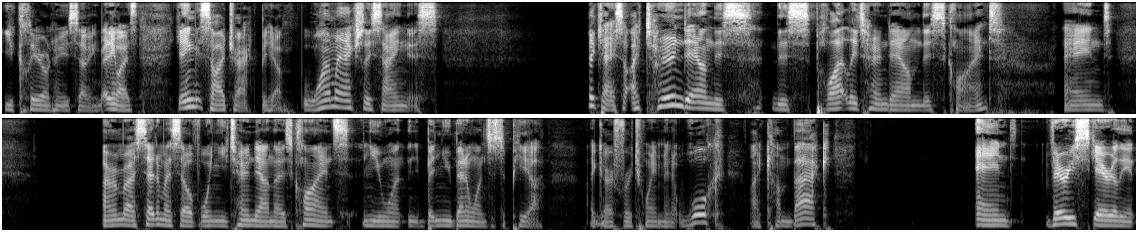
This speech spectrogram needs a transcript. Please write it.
you're clear on who you're serving. But anyways, getting a bit sidetracked here. Why am I actually saying this? Okay, so I turned down this this politely turned down this client, and I remember I said to myself, when you turn down those clients, new one, new better ones just appear. I go for a twenty minute walk. I come back, and very scarily,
